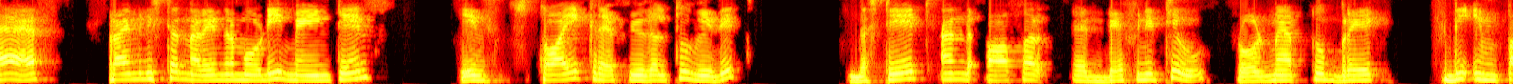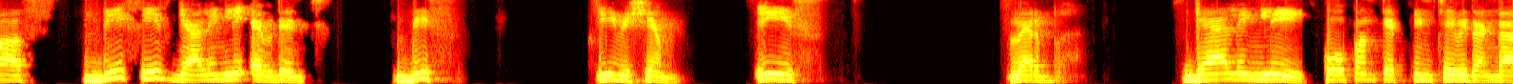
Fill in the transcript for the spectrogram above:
as prime minister Narendra Modi maintains his stoic refusal to visit the state and offer a definitive roadmap to break the impasse. This is gallingly evident. This ఈ విషయం ఈస్ వెర్బ్ గ్యాలింగ్లీ కోపం తెప్పించే విధంగా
